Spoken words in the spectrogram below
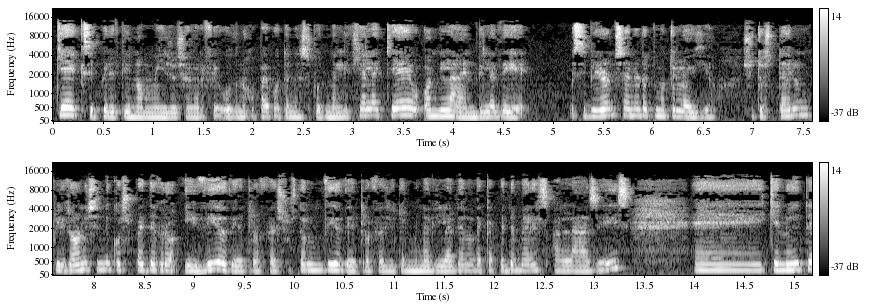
και εξυπηρετεί νομίζω σε γραφείο. Εγώ δεν έχω πάει ποτέ να σας πω την αλήθεια, αλλά και online. Δηλαδή, συμπληρώνεις ένα ερωτηματολόγιο. Σου το στέλνουν, πληρώνεις, είναι 25 ευρώ. Οι δύο διατροφές, σου στέλνουν δύο διατροφές για τον μήνα, δηλαδή ένα 15 μέρες αλλάζεις. Ε, και εννοείται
